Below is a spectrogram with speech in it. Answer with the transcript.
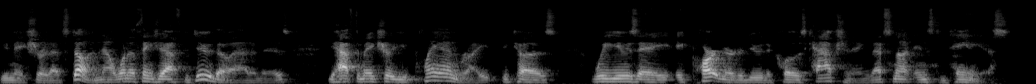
we make sure that's done. Now, one of the things you have to do though, Adam, is you have to make sure you plan right because we use a, a partner to do the closed captioning. That's not instantaneous.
